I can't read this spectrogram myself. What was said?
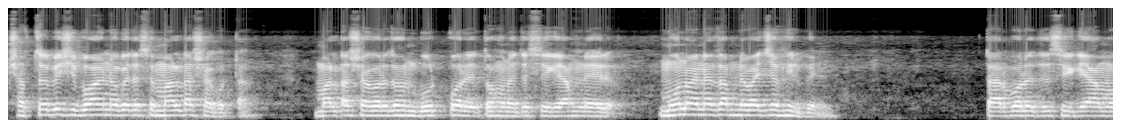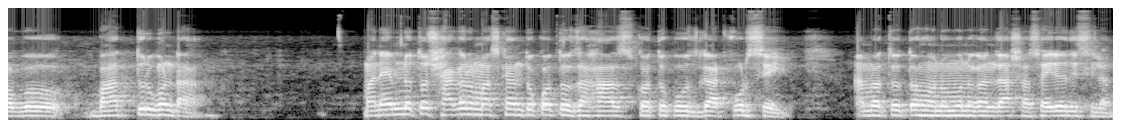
সবচেয়ে বেশি ভয়ানক হইতেছে মাল্টা সাগরটা। মাল্টা সাগরে যখন বোট পড়ে, তখন হইতেছে কি আপনার মনে হয় না যে আপনি বাইচা ফিরবেন। তারপরে হইতেছে কি আমাকে বাহাত্তর ঘণ্টা। মানে এমনি তো সাগরের মাঝখানে তো কত জাহাজ, কত কোস্টগার্ড পড়ছেই। আমরা তো তখন মনে করেন যে আশা সাইডা দিছিলাম।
